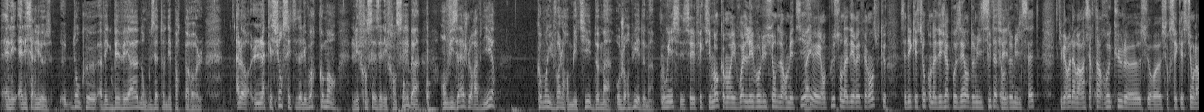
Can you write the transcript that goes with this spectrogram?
Elle est, elle est sérieuse. Donc, avec BVA, dont vous êtes un des porte-parole. Alors, la question, c'était d'aller voir comment les Françaises et les Français ben, envisagent leur avenir comment ils voient leur métier demain, aujourd'hui et demain. Oui, c'est effectivement comment ils voient l'évolution de leur métier. Et en plus, on a des références, puisque c'est des questions qu'on a déjà posées en 2006 et en 2007, ce qui permet d'avoir un certain recul euh, sur, euh, sur ces questions-là.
